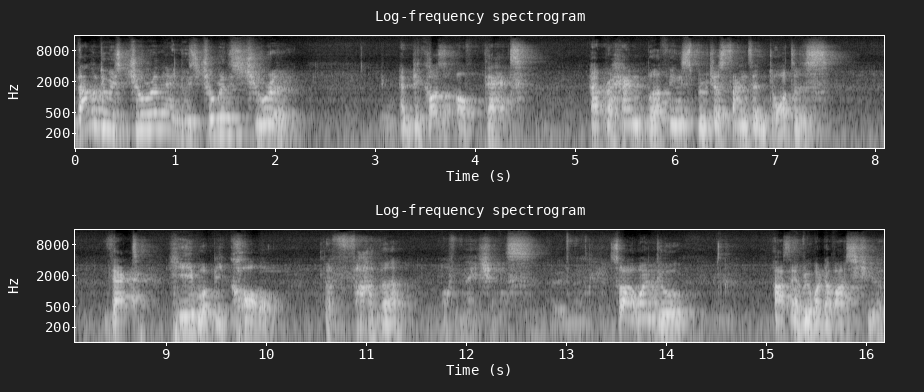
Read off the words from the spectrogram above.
down to his children and to his children's children. And because of that, Abraham birthing spiritual sons and daughters, that he will be called the father of nations. So I want to ask every one of us here.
